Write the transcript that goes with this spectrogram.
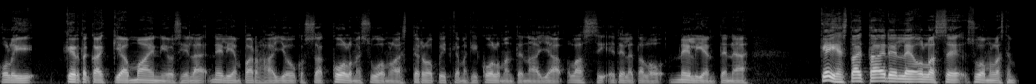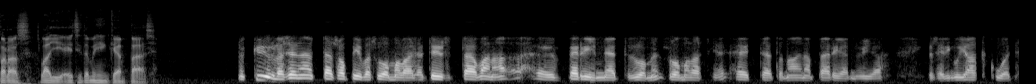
oli kerta kaikkiaan mainio siellä neljän parhaan joukossa kolme suomalaista, Tero Pitkämäki kolmantena ja Lassi Etelätalo neljäntenä. Keihäs taitaa edelleen olla se suomalaisten paras laji, ei sitä mihinkään pääse. No kyllä se näyttää sopiva suomalaisille. Tietysti tämä vanha perinne, että suome, suomalaiset heittäjät on aina pärjännyt ja, ja se niin kuin jatkuu, että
